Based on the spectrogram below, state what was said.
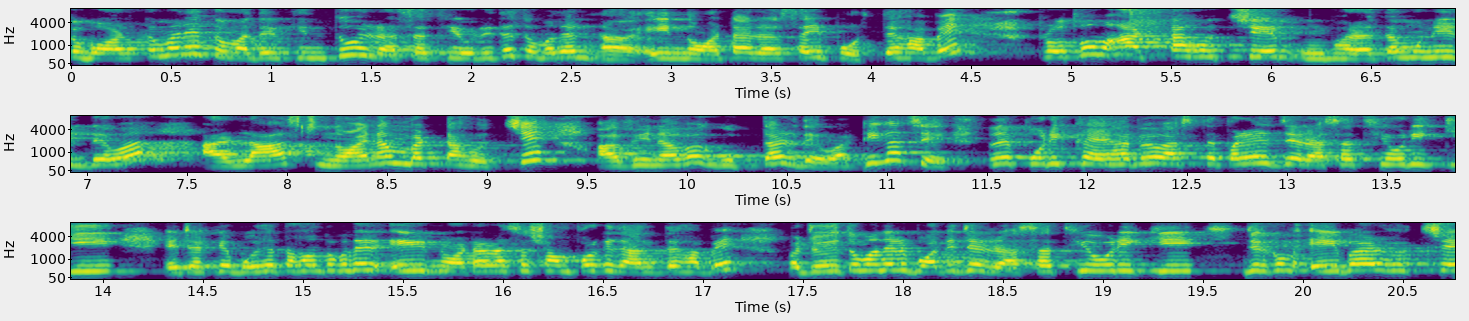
তো বর্তমানে তোমাদের কিন্তু রাসা থিওরিতে তোমাদের এই নটা রাসাই পড়তে হবে। প্রথম আটটা হচ্ছে ভরতামুনির দেওয়া আর লাস্ট নয় নাম্বারটা হচ্ছে অভিনব গুপ্তার দেওয়া, ঠিক আছে? তোমাদের পরীক্ষা এভাবেও আসতে পারে যে রাসা থিওরি কি, এটাকে বোঝা তখন তোমাদের এই নটা রাসা সম্পর্কে জানতে হবে। বা যদি তোমাদের বলে যে রাসা থিওরি কি, যেরকম এইবার হচ্ছে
